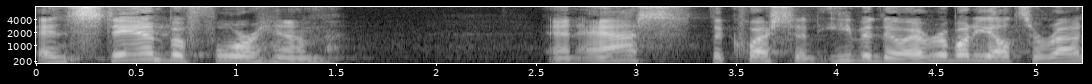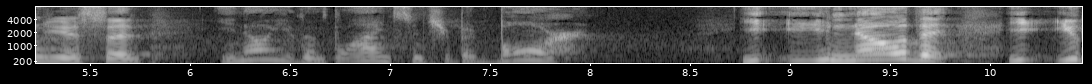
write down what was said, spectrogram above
and stand before him and ask the question, even though everybody else around you has said, You know, you've been blind since you've been born. You, you know that you, you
